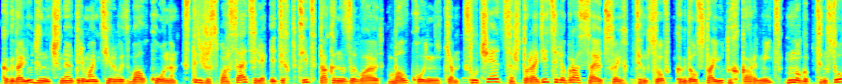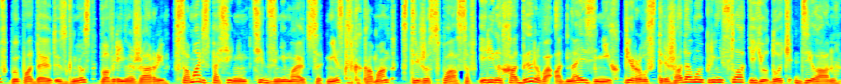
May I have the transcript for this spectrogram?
когда люди начинают ремонтировать балконы. Стрижеспасатели этих птиц так и называют – балконники. Случается, что родители бросают своих птенцов, когда устают их кормить. Много птенцов выпадают из гнезд во время жары. В Самаре спасением птиц занимаются несколько команд стрижеспасов. Ирина Хадырова – одна из них. Первого стрижа домой принесла ее дочь Диана.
